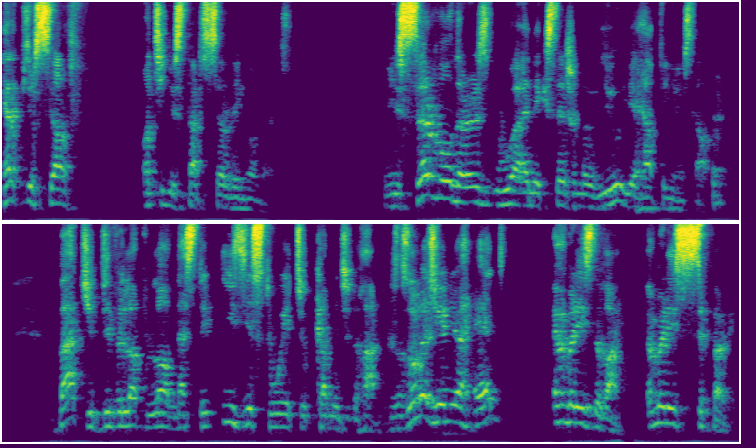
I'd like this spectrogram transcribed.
help yourself until you start serving others. You serve others who are an extension of you, you're helping yourself. But you develop love. That's the easiest way to come into the heart. Because as long as you're in your head, everybody's divine. Everybody's separate.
